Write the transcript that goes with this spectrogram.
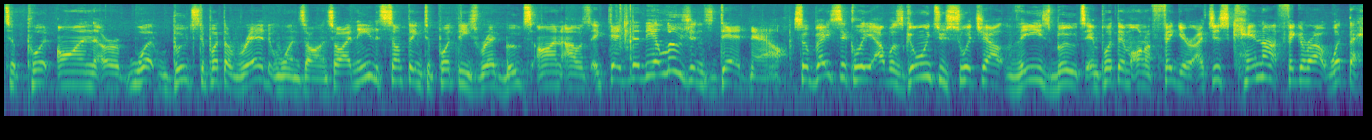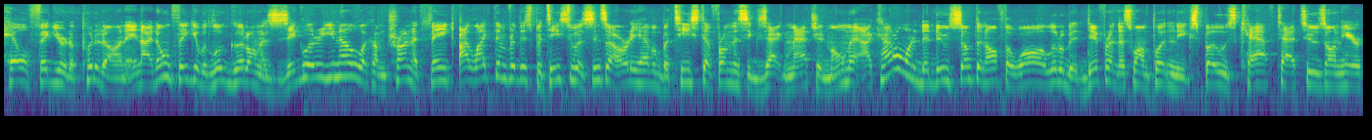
to put on, or what boots to put the red ones on. So I needed something to put these red boots on. I was, the, the illusion's dead now. So basically, I was going to switch out these boots and put them on a figure. I just cannot figure out what the hell figure to put it on, and I don't think it would look good on a Ziggler, you know? Like, I'm trying to think. I like them for this Batista, but since I already have a Batista from this exact match and moment, I kind of wanted to do something off the wall a little bit different. That's why I'm putting the exposed calf tattoos on here.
